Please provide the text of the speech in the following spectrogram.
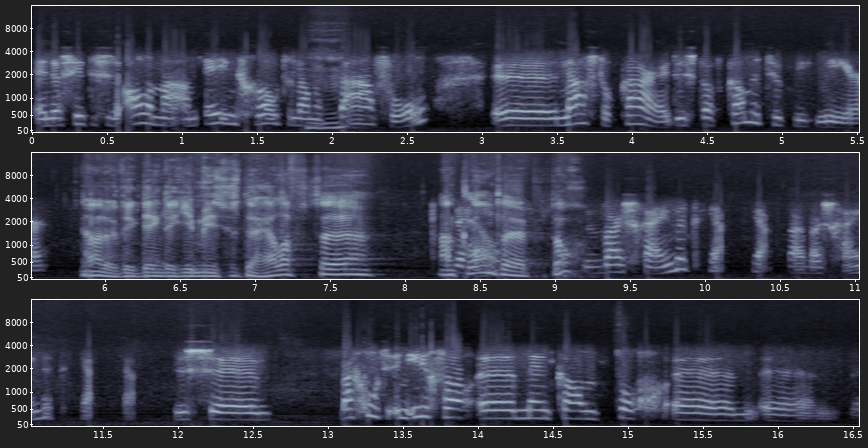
En daar zitten ze allemaal aan één grote lange Mhm. tafel eh, naast elkaar. Dus dat kan natuurlijk niet meer. Nou, ik denk dat je minstens de helft eh, aan De klanten hebt, toch? Waarschijnlijk, ja. ja wa- waarschijnlijk, ja. ja. Dus, ehm, maar goed, in ieder geval, eh, men kan toch... ehm, ehm, eh,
